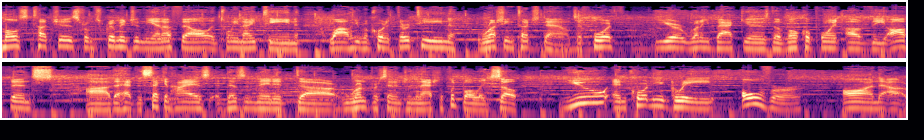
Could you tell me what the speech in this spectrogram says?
most touches from scrimmage in the NFL in 2019, while he recorded 13 rushing touchdowns. A fourth year running back is the vocal point of the offense uh, that had the second highest designated uh, run percentage in the National Football League. So you and Courtney agree over on uh,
